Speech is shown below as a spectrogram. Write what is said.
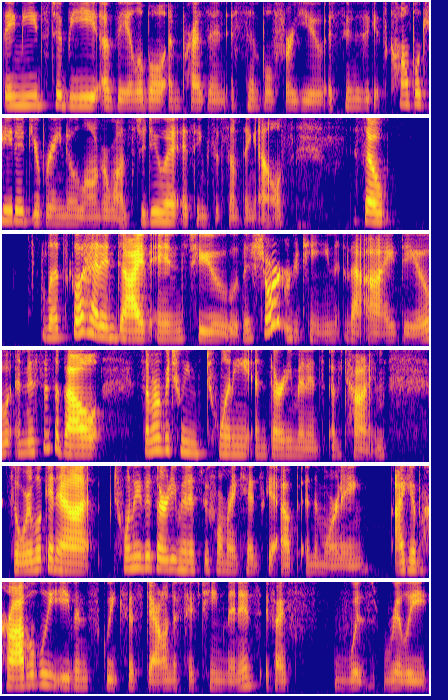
they needs to be available and present, simple for you. As soon as it gets complicated, your brain no longer wants to do it. It thinks of something else. So, let's go ahead and dive into the short routine that I do. And this is about somewhere between 20 and 30 minutes of time. So we're looking at 20 to 30 minutes before my kids get up in the morning. I could probably even squeak this down to 15 minutes if I f- was really,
